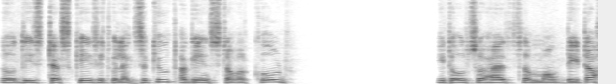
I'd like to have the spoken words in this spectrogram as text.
so these test case it will execute against our code. It also has some mock data.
